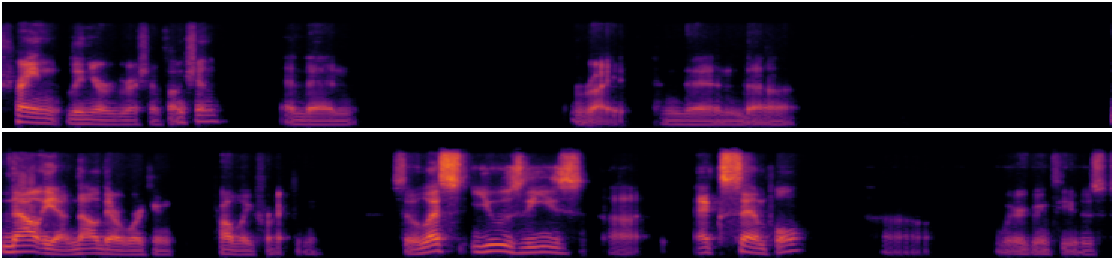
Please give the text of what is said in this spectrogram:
train linear regression function and then, right. And then the, now, yeah, now they're working probably correctly. So let's use these uh, X sample. Uh, we're going to use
